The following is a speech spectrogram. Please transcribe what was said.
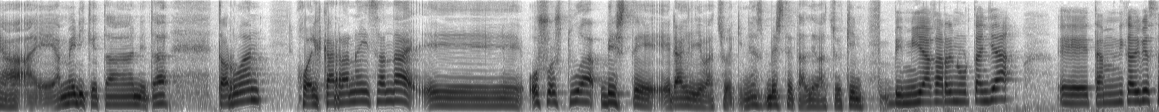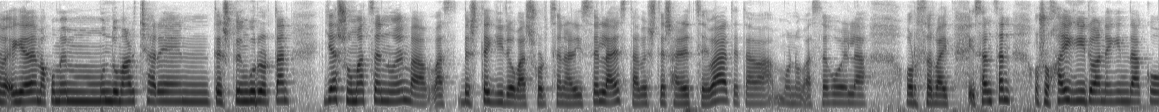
e, Ameriketan, eta eta orduan, jo, elkarrana izan da e, oso estua beste eragile batzuekin, ez? beste talde batzuekin. 2000 garren urtan ja, Eta nik adibidez, egia da emakumeen mundu martxaren testu inguru hortan, ja sumatzen nuen ba, beste giro bat sortzen ari zela, ez, eta beste saretze bat, eta ba, bueno, ba, zegoela hor zerbait. Izan zen oso jai giroan egindako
